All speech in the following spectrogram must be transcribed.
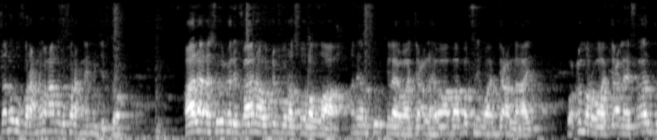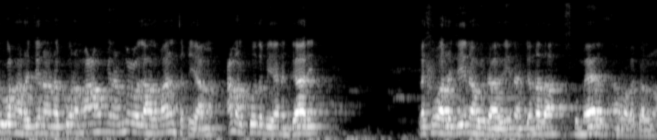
saan ugu faraxnay waxaan ugu faraxnay ma jirto qaala anas wuxuu yihi fa ana uxibu rasuula allah aniga rasuulka ilaahi waa jeclahay wa abaa bakrin waa jeclahay wa cumar waa jeclahay fa arjuu waxaan rajaynaa an akuuna macahum inaan macooda ahdo maalinta qiyaama camalkooda bayaanan gaarin laakiin waa rajaynahu yidhaahday inaan jannada isku meel aan wada galno.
